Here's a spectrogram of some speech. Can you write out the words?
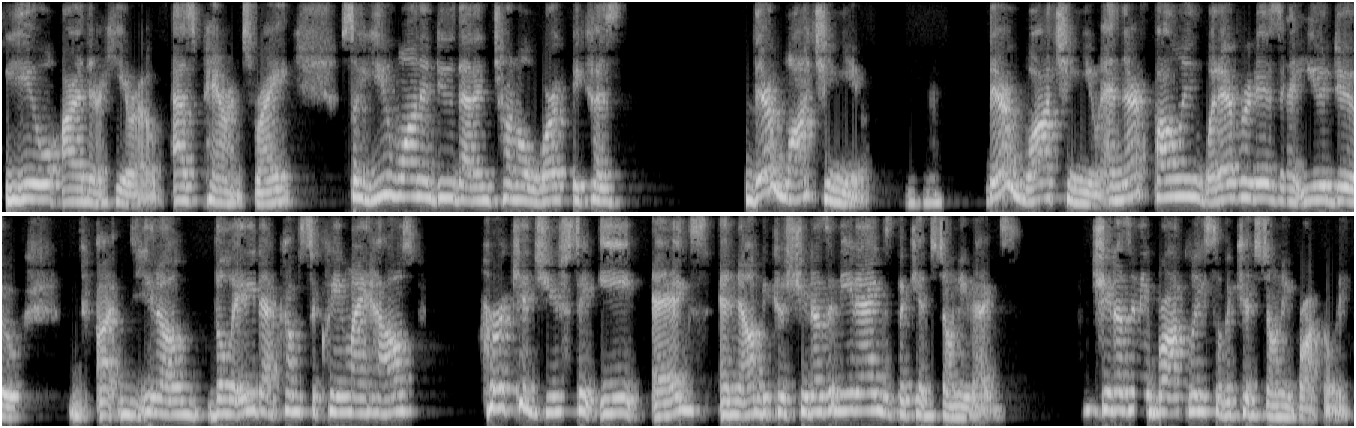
You are their hero as parents, right? So you want to do that internal work because they're watching you. Mm-hmm they're watching you and they're following whatever it is that you do. Uh, you know, the lady that comes to clean my house, her kids used to eat eggs. And now because she doesn't eat eggs, the kids don't eat eggs. She doesn't eat broccoli, so the kids don't eat broccoli.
